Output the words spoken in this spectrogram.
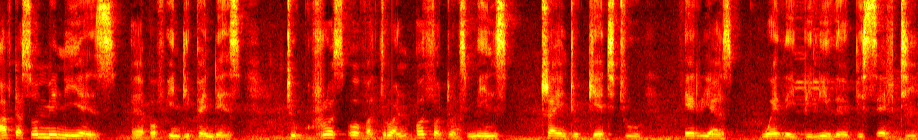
after so many years uh, of independence to cross over through an orthodox means trying to get to areas where they believe there will be safety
